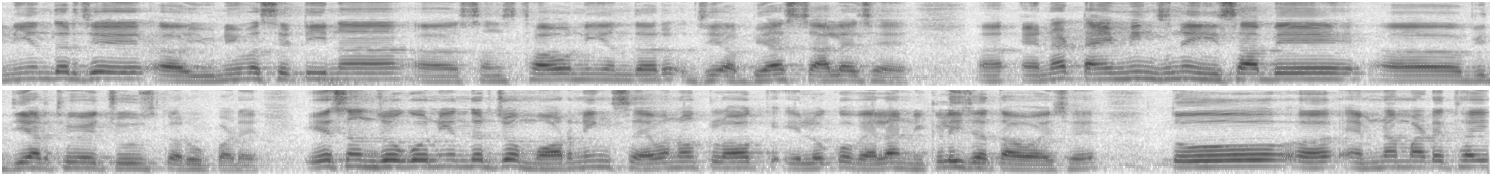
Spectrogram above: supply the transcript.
એની અંદર જે યુનિવર્સિટીના સંસ્થાઓની અંદર જે અભ્યાસ ચાલે છે એના ટાઈમિંગ્સને હિસાબે વિદ્યાર્થીઓએ ચૂઝ કરવું પડે. એ સંજોગોની અંદર જો મોર્નિંગ સેવન ઓ ક્લોક એ લોકો વહેલા નીકળી જતા હોય છે તો એમના માટે થઈ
